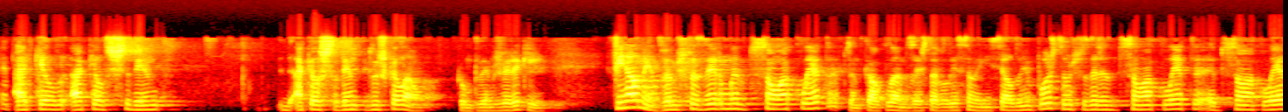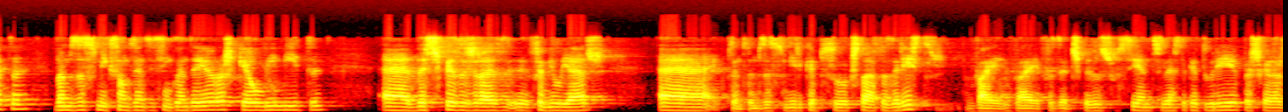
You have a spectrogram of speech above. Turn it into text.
é àquele, àquele, excedente, àquele excedente do escalão, como podemos ver aqui. Finalmente, vamos fazer uma dedução à coleta, portanto, calculamos esta avaliação inicial do imposto, vamos fazer a dedução à coleta, a dedução à coleta, vamos assumir que são 250 euros, que é o limite uh, das despesas gerais uh, familiares. Uh, portanto, vamos assumir que a pessoa que está a fazer isto vai, vai fazer despesas suficientes desta categoria para chegar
